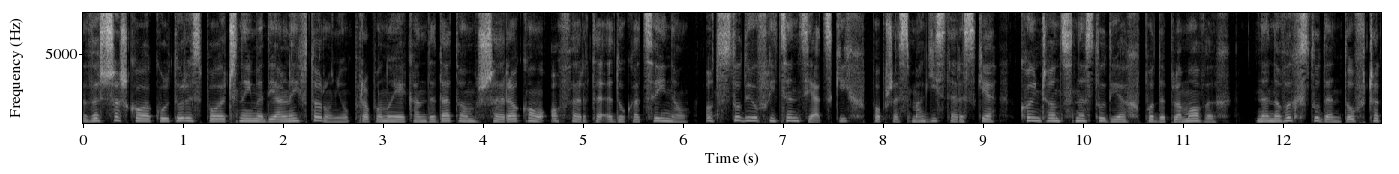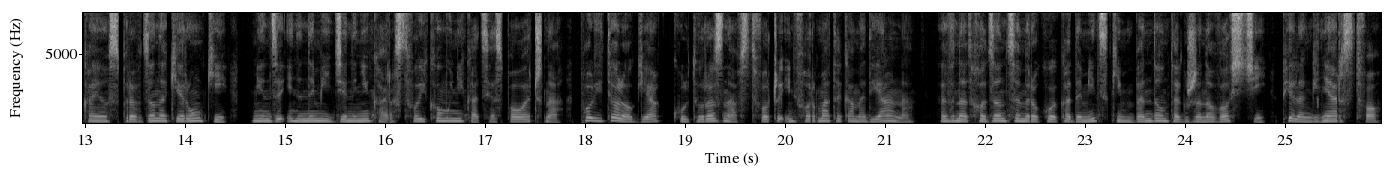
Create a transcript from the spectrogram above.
Wyższa Szkoła Kultury Społecznej i Medialnej w Toruniu proponuje kandydatom szeroką ofertę edukacyjną od studiów licencjackich poprzez magisterskie, kończąc na studiach podyplomowych. Na nowych studentów czekają sprawdzone kierunki, między innymi dziennikarstwo i komunikacja społeczna, politologia, kulturoznawstwo czy informatyka medialna. W nadchodzącym roku akademickim będą także nowości, pielęgniarstwo,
